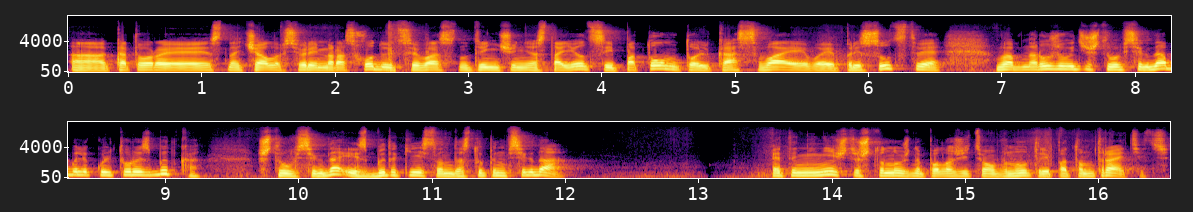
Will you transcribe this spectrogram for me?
а, которые сначала все время расходуются, и у вас внутри ничего не остается, и потом, только осваивая присутствие, вы обнаруживаете, что вы всегда были культурой избытка, что вы всегда, и избыток есть, он доступен всегда – это не нечто, что нужно положить вам внутрь и потом тратить.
